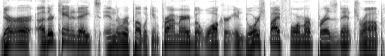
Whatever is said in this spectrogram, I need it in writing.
There are other candidates in the Republican primary, but Walker, endorsed by former President Trump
